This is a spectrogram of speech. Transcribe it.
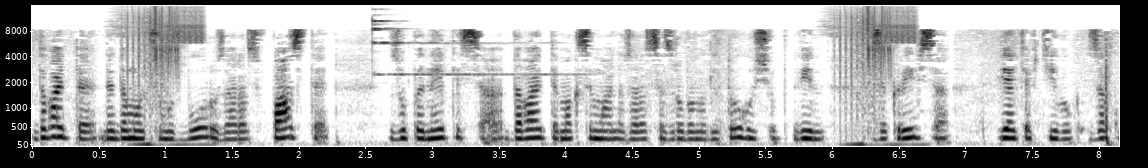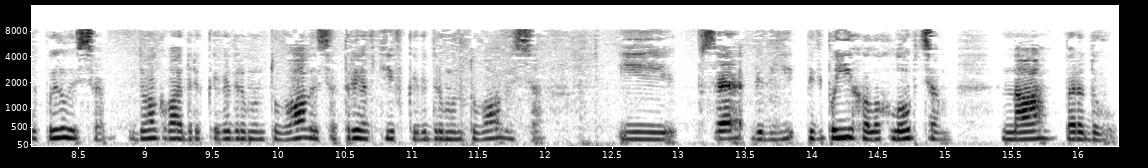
Давайте не дамо цьому збору зараз впасти, зупинитися. Давайте максимально зараз все зробимо для того, щоб він закрився. П'ять автівок закупилися, два квадрики відремонтувалися, три автівки відремонтувалися, і все під- поїхало хлопцям на передову.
